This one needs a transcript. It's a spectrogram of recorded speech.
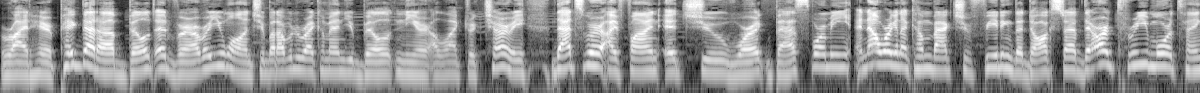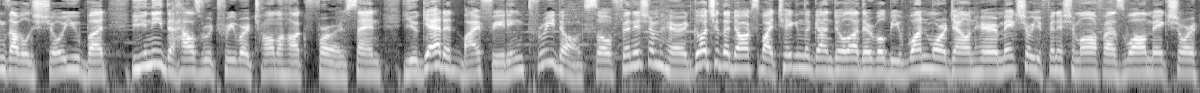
right here. Pick that up, build it wherever you want to but I would recommend you build near electric cherry. That's where I find it to work best for me and now we're gonna come back to feeding the dog step. There are three more things I will show you, but you need the Hell's Retriever tomahawk first, and you get it by feeding three dogs. So finish him here, go to the dogs by taking the gondola, there will be one more down here, make sure you finish him off as well, make sure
